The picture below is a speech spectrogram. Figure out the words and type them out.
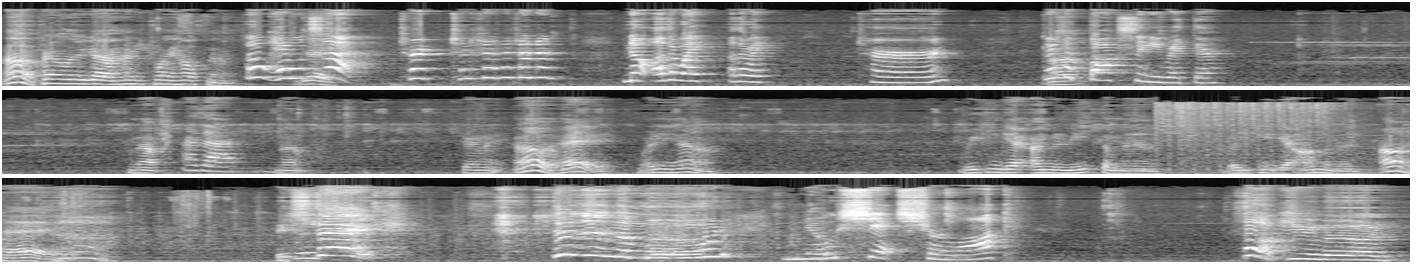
Oh, apparently we got 120 health now. Oh, hey, what's Yay. that? Turn, turn, turn, turn, turn, turn. No, other way, other way. Turn. There's Uh. a box thingy right there. No, Or that. no. Oh, hey, what do you know? We can get underneath the moon, but you can't get on the moon. Oh, hey. It's fake! This isn't the moon! No shit, Sherlock. Fuck you, moon!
